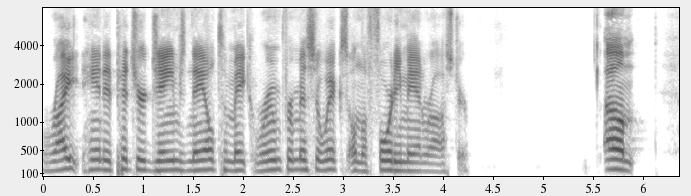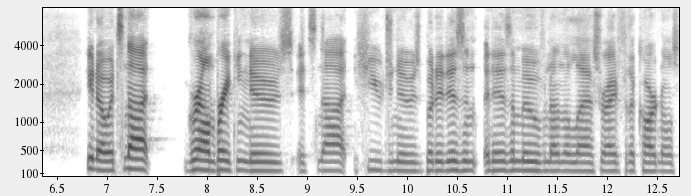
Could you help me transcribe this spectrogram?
right-handed pitcher James Naile to make room for Misiewicz on the 40-man roster. Um, you know, it's not groundbreaking news. It's not huge news, but it isn't. It is a move nonetheless, right, for the Cardinals.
